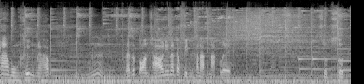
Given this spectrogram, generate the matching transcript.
ห้าโมงครึ่งนะครับ แล้วถ้าตอนเช้านี่น่าจะฟินขนาดหนักเลย สุดๆ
